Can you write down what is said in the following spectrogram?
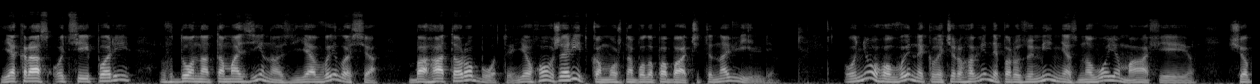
Якраз о цій порі в Дона Томазіно з'явилося багато роботи. Його вже рідко можна було побачити на віллі. У нього виникли чергові непорозуміння з новою мафією, що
